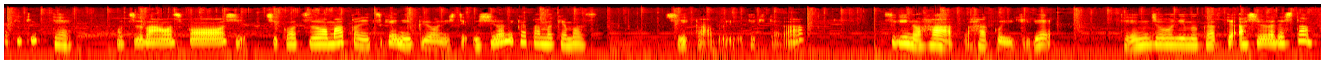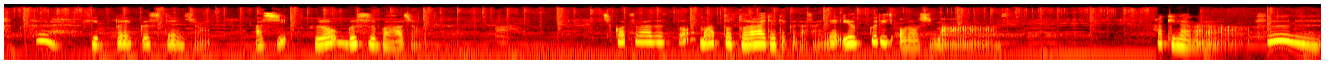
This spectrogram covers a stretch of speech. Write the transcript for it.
吐き切って骨盤を少し恥骨をマットにつけに行くようにして後ろに傾けます。C カーブ入れてきたら、次のハート吐く息で天井に向かって足裏でスタンプ。ヒップエクステンション、足、フロッグスバージョン。恥骨はずっとマット捉えててくださいね。ゆっくり下ろします。吐きながら、ふー。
